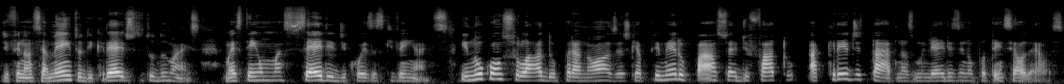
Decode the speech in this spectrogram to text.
de financiamento, de crédito e tudo mais. Mas tem uma série de coisas que vem antes. E no consulado, para nós, acho que o primeiro passo é de fato acreditar nas mulheres e no potencial delas.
